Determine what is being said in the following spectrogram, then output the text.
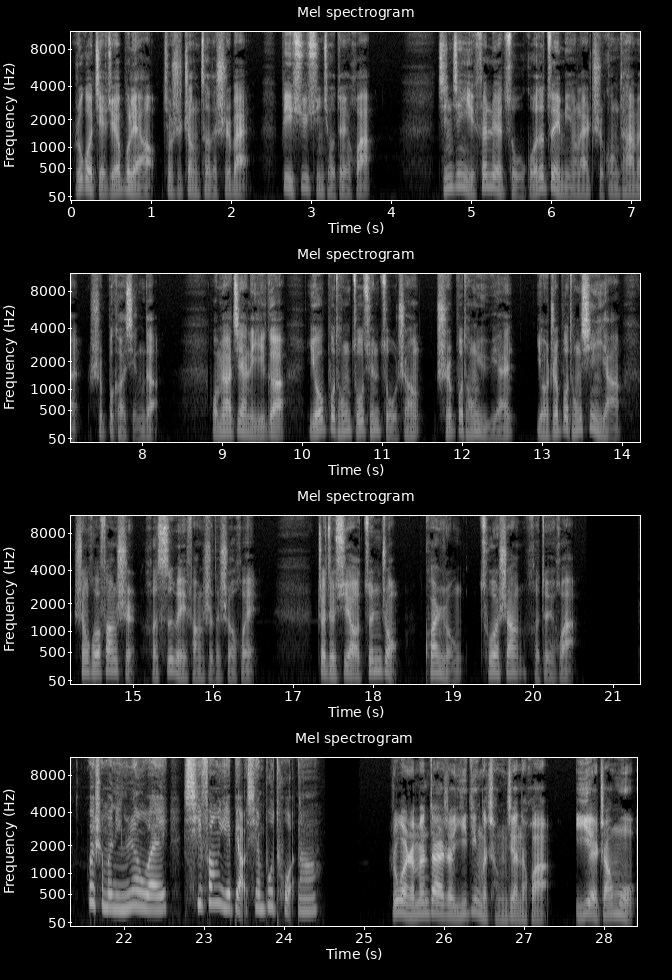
如果解决不了，就是政策的失败，必须寻求对话。仅仅以分裂祖国的罪名来指控他们是不可行的。我们要建立一个由不同族群组成、持不同语言、有着不同信仰、生活方式和思维方式的社会，这就需要尊重、宽容、磋商和对话。为什么您认为西方也表现不妥呢？如果人们带着一定的成见的话，一叶障目。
